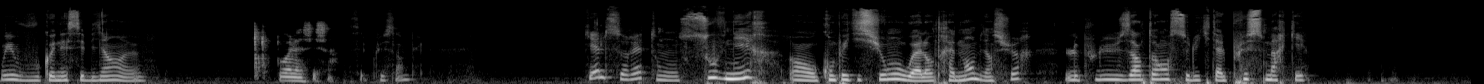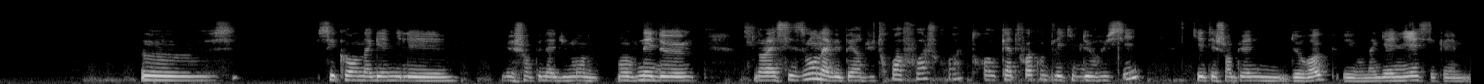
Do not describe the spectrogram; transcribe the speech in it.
Oui, vous vous connaissez bien. Euh. Voilà, c'est ça. C'est plus simple. Quel serait ton souvenir en compétition ou à l'entraînement, bien sûr, le plus intense, celui qui t'a le plus marqué? Euh, C'est quand on a gagné les, les championnats du monde. On venait de. Dans la saison, on avait perdu trois fois, je crois, trois ou quatre fois contre l'équipe de Russie, qui était championne d'Europe, et on a gagné. C'est quand même.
